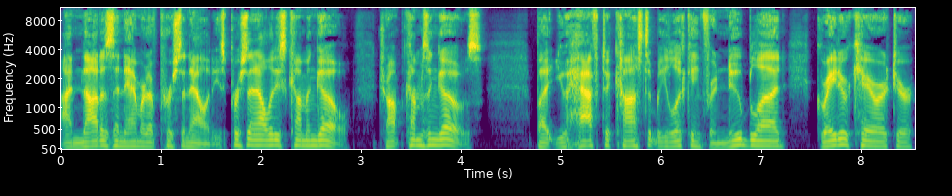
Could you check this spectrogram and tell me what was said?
I'm not as enamored of personalities. Personalities come and go. Trump comes and goes. But you have to constantly be looking for new blood, greater character,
